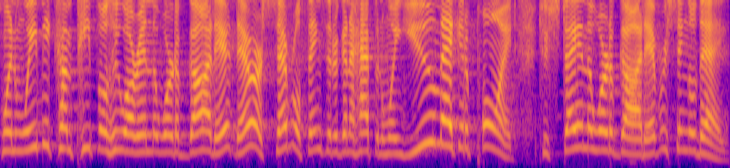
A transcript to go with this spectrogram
when we become people who are in the Word of God, there, there are several things that are going to happen. When you make it a point to stay in the Word of God every single day,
